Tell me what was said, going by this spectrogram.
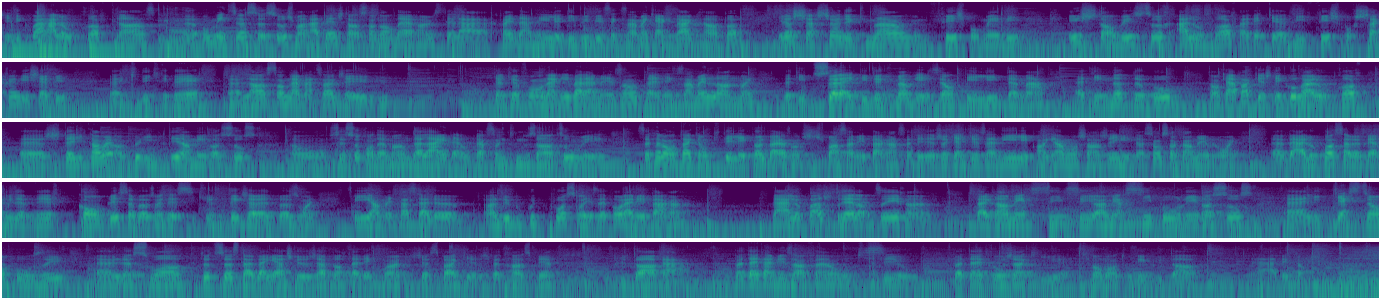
J'ai découvert AlloProf grâce euh, aux médias sociaux. Je m'en rappelle, j'étais en secondaire 1, c'était la fin d'année, le début des examens qui arrivaient à grands pas. Et là, je cherchais un document, une fiche pour m'aider. Et je suis tombé sur AlloProf avec euh, des fiches pour chacun des chapitres euh, qui décrivaient l'ensemble de la matière que j'avais vue. Quelquefois, on arrive à la maison, tu as un examen le lendemain, là, tu es tout seul avec tes documents de révision, tes livres de maths, tes notes de cours. Donc, part que je découvre AlloProf, euh, je te quand même un peu limité dans mes ressources. C'est sûr qu'on demande de l'aide aux personnes qui nous entourent, mais ça fait longtemps qu'ils ont quitté l'école. Par exemple, si je pense à mes parents, ça fait déjà quelques années, les programmes ont changé, les notions sont quand même loin. Euh, ben, Alloprof, ça m'a permis de venir combler ce besoin de sécurité que j'avais besoin. Et en même temps, ça a enlevé beaucoup de poids sur les épaules à mes parents. Ben, Alloprof, je voudrais leur dire euh, un grand merci. C'est un merci pour les ressources, euh, les questions posées euh, le soir. Tout ça, c'est un bagage que j'apporte avec moi, puis j'espère que je vais transmettre plus tard à peut-être à mes enfants ou qui sait, ou peut-être aux gens qui, euh, vont m'entourer plus tard avec leur chef.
